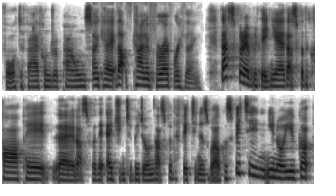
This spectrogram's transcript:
four to five hundred pounds. Okay, that's kind of for everything. That's for everything, yeah. That's for the carpet. Uh, that's for the edging to be done. That's for the fitting as well. Because fitting, you know, you've got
